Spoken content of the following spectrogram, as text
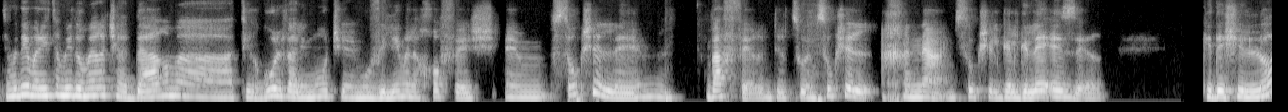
אתם יודעים, אני תמיד אומרת שהדרמה, התרגול והלימוד שמובילים אל החופש, הם סוג של buffer, אם תרצו, הם סוג של הכנה, הם סוג של גלגלי עזר, כדי שלא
